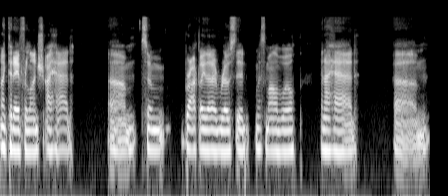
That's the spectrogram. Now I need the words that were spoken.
like today for lunch I had um some broccoli that I roasted with some olive oil and I had um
